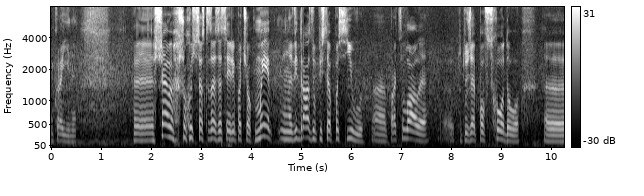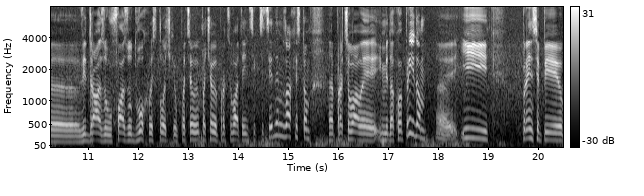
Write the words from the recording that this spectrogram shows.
України. Е, Ще що хочеться сказати за цей ріпачок. Ми відразу після посіву е, працювали е, тут уже повсходово відразу у фазу двох листочків почали, працювати інсектицидним захистом, працювали імідаквапрідом е, і в принципі,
